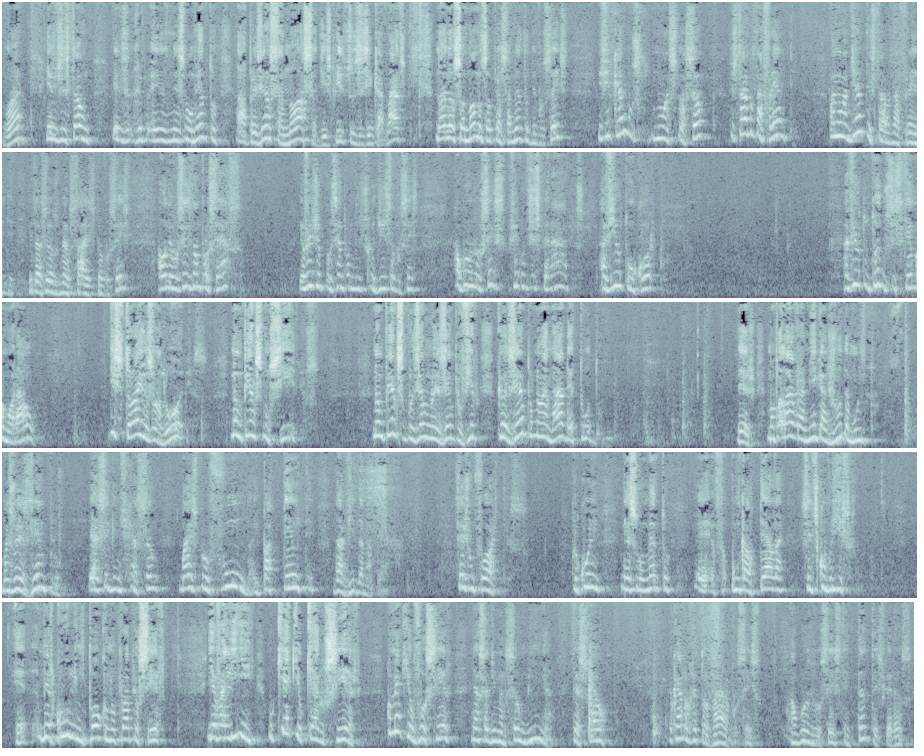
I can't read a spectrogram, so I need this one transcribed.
é? eles estão, eles, eles, nesse momento, a presença nossa de espíritos desencarnados, nós nos somamos ao pensamento de vocês e ficamos numa situação de estarmos na frente. Mas não adianta estarmos na frente e trazer os mensagens para vocês, onde vocês não processam. Eu vejo, por exemplo, no eu disse a vocês, alguns de vocês ficam desesperados, aviltam o corpo, aviltam todo o sistema moral, destrói os valores, não pensam nos filhos, não pensam, por exemplo, no exemplo vivo, que o exemplo não é nada, é tudo. Veja, uma palavra amiga ajuda muito, mas o exemplo é a significação mais profunda e patente da vida na Terra. Sejam fortes. Procurem, nesse momento, é, com cautela, se descobrir. É, mergulhe um pouco no próprio ser e avaliem o que é que eu quero ser, como é que eu vou ser nessa dimensão minha, pessoal. Eu quero retornar a vocês Alguns de vocês têm tanta esperança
